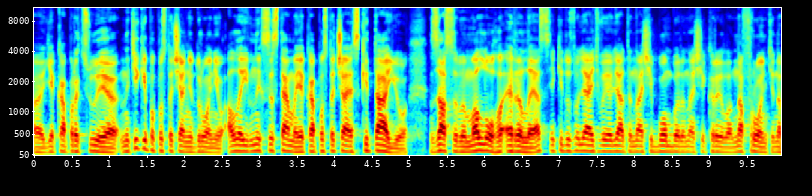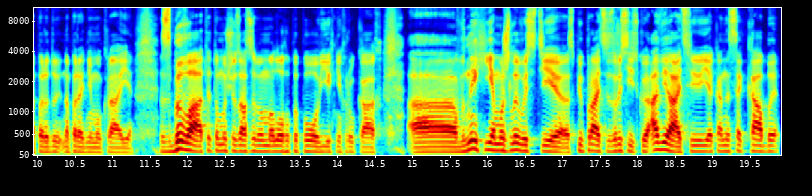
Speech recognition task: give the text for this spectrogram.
е, яка працює не тільки по постачанню дронів, але й в них система, яка постачає з Китаю засоби малого РЛС, які дозволяють виявляти наші бомбери, наші крила на фронті, на, переду, на передньому краї, збивати, тому що засоби малого ППО в їхніх руках. В них є можливості співпраці з російською авіацією, яка несе каби.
